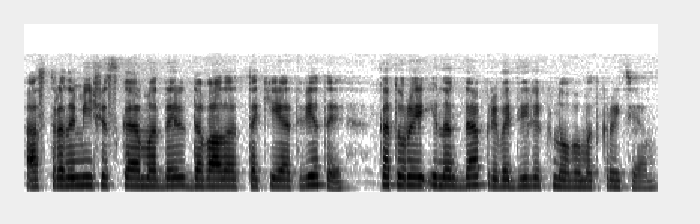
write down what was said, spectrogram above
Астрономическая модель давала такие ответы, которые иногда приводили к новым открытиям.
